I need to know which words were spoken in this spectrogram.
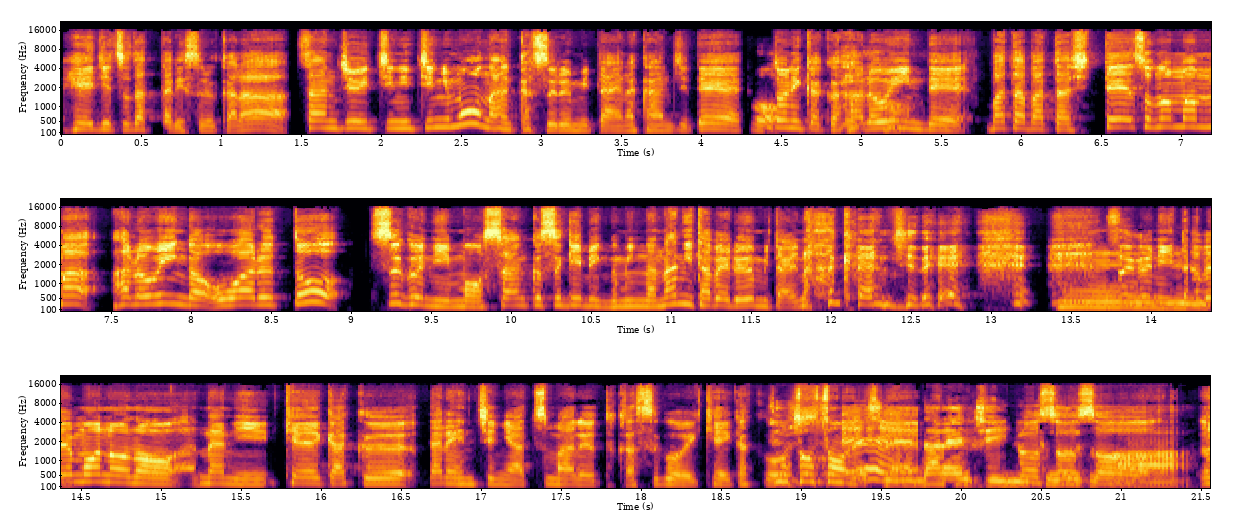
平日だったりするから、31日にもなんかするみたいな感じでとにかくハロウィンでバタバタして、そのままハロウィンが終わると、すぐにもうサンクスギビングみんな何食べるみたいな感じで、すすぐに食べ物の何、計画、誰ん家に集まるとかすごい計画をして。そうそうそうですね。誰んちに行くとそうそうそか。う。う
